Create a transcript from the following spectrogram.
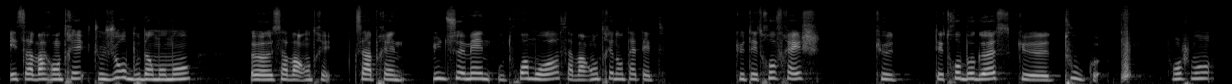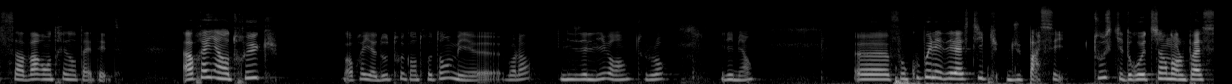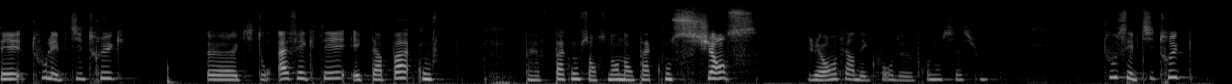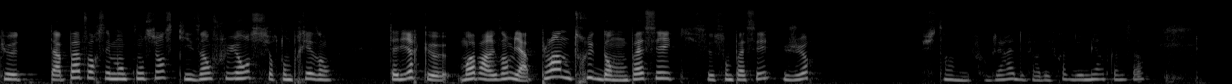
Et ça va rentrer, je te jure, au bout d'un moment, euh, ça va rentrer. Que ça prenne une semaine ou trois mois, ça va rentrer dans ta tête. Que t'es trop fraîche, que t'es trop beau gosse, que tout, quoi. Franchement, ça va rentrer dans ta tête. Après, il y a un truc. Après, il y a d'autres trucs entre temps, mais euh, voilà. Lisez le livre, hein, toujours. Il est bien. Euh, faut couper les élastiques du passé. Tout ce qui te retient dans le passé, tous les petits trucs euh, qui t'ont affecté et que t'as pas, pas, pas confiance. Non, non, pas conscience. Je vais vraiment faire des cours de prononciation tous ces petits trucs que t'as pas forcément conscience qu'ils influencent sur ton présent. C'est-à-dire que moi, par exemple, il y a plein de trucs dans mon passé qui se sont passés, jure. Putain, mais il faut que j'arrête de faire des phrases de merde comme ça.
